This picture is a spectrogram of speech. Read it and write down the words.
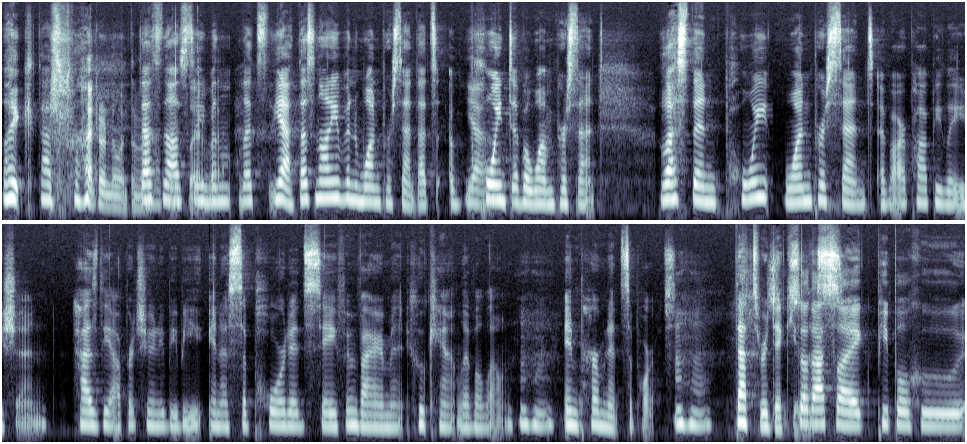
Like that's I don't know what the that's not there, even let's yeah that's not even one percent. That's a Yeah. point of a one percent. Less than 0.1 percent of our population has the opportunity to be in a supported, safe environment who can't live alone Mhm. in permanent supports. Mm-hmm. That's ridiculous. So that's like people who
